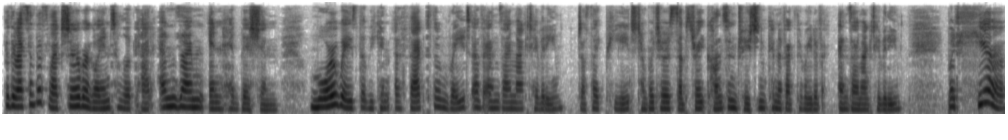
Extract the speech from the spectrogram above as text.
For the rest of this lecture, we're going to look at enzyme inhibition, more ways that we can affect the rate of enzyme activity, just like pH, temperature, substrate concentration can affect the rate of enzyme activity. But here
